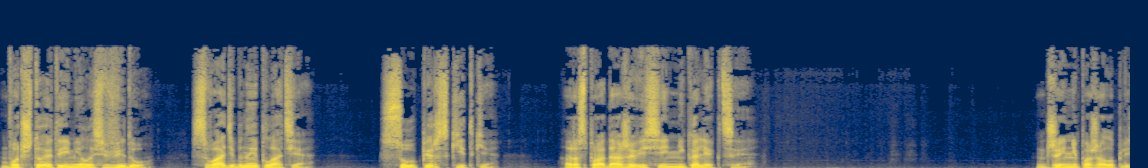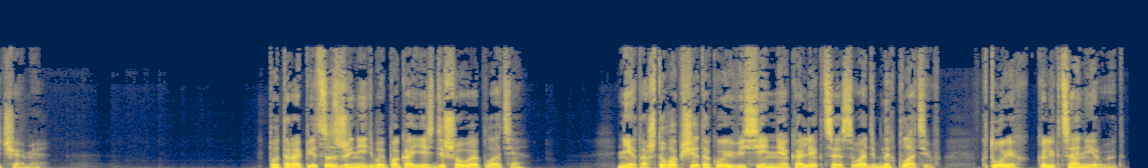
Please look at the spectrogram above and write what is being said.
«Вот что это имелось в виду? Свадебные платья. Супер-скидки. Распродажа весенней коллекции». Дженни пожала плечами. «Поторопиться с женитьбой, пока есть дешевое платье. Нет, а что вообще такое весенняя коллекция свадебных платьев? Кто их коллекционирует?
